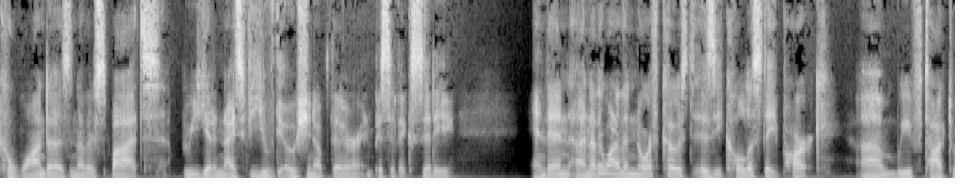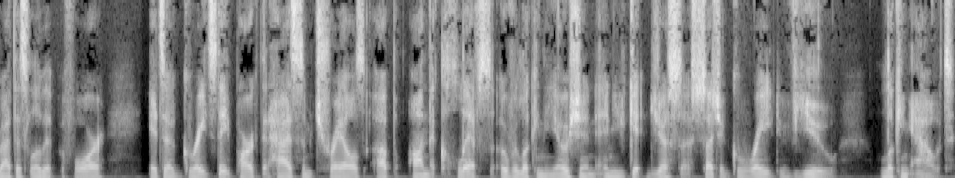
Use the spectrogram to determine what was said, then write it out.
Kiwanda is another spot where you get a nice view of the ocean up there in Pacific City. And then another one on the north coast is Ecola State Park. Um, we've talked about this a little bit before. It's a great state park that has some trails up on the cliffs overlooking the ocean, and you get just a, such a great view looking out.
